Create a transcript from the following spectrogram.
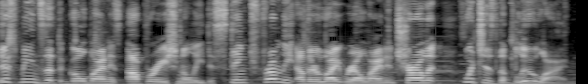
This means that the Gold Line is operationally distinct from the other light rail line in Charlotte, which is the Blue Line.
